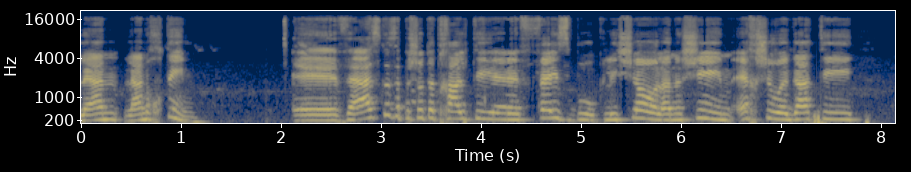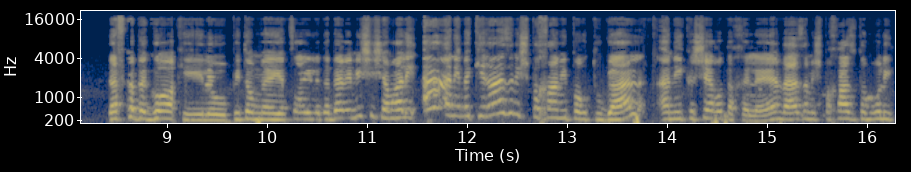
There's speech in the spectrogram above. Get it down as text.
לאן, לאן נוחתים? אה, ואז כזה פשוט התחלתי אה, פייסבוק, לשאול אנשים, איכשהו הגעתי דווקא בגואה, כאילו, פתאום אה, יצא לי לדבר עם מישהי שאמרה לי, אה, אני מכירה איזה משפחה מפורטוגל, אני אקשר אותך אליהם, ואז המשפחה הזאת אמרו לי,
